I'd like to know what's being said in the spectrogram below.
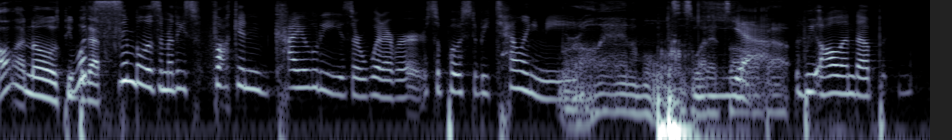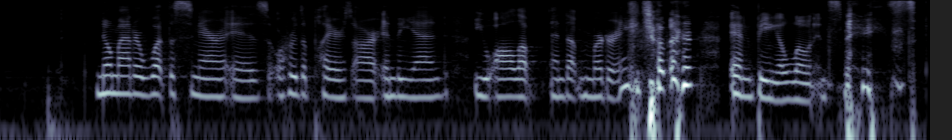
All I know is people What got symbolism are these fucking coyotes or whatever supposed to be telling me? we're all animals is what it's all about. we all end up no matter what the scenario is or who the players are in the end you all up end up murdering each other and being alone in space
